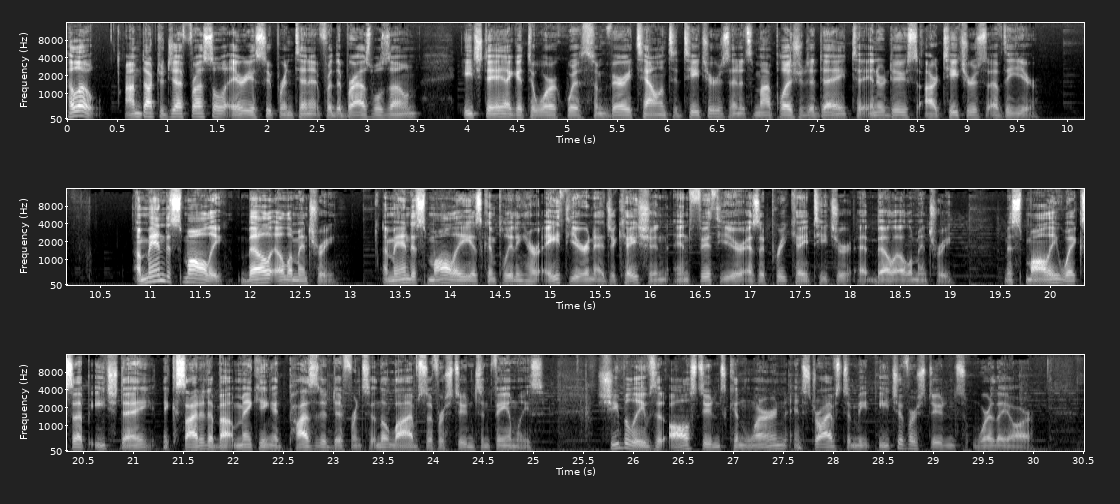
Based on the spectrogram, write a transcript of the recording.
Hello, I'm Dr. Jeff Russell, Area Superintendent for the Braswell Zone. Each day I get to work with some very talented teachers and it's my pleasure today to introduce our Teachers of the Year. Amanda Smalley, Bell Elementary. Amanda Smalley is completing her eighth year in education and fifth year as a pre-K teacher at Bell Elementary. Miss Smalley wakes up each day excited about making a positive difference in the lives of her students and families. She believes that all students can learn and strives to meet each of her students where they are.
